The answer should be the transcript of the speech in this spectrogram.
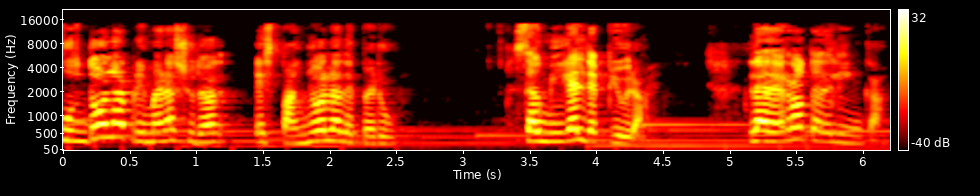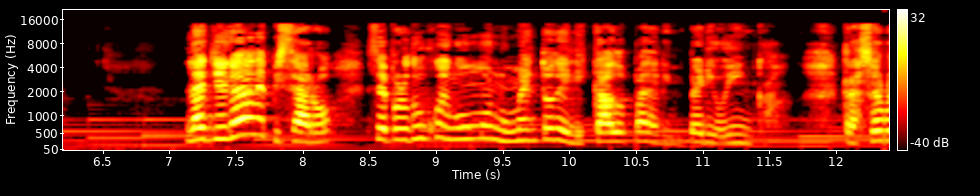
fundó la primera ciudad española de Perú, San Miguel de Piura. La derrota del Inca. La llegada de Pizarro se produjo en un monumento delicado para el imperio inca, tras ser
